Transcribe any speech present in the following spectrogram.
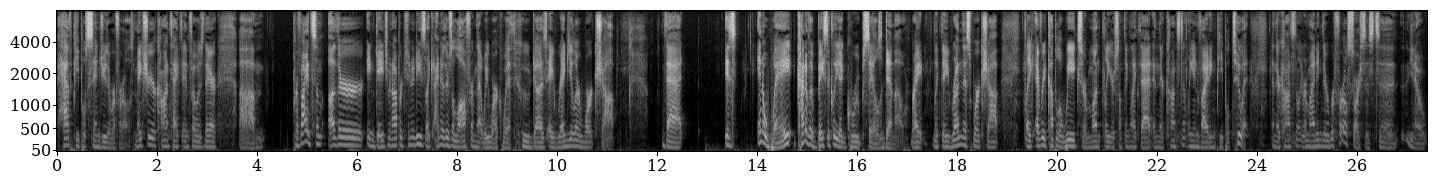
have people send you the referrals. Make sure your contact info is there. Um, provide some other engagement opportunities. Like I know there's a law firm that we work with who does a regular workshop that is in a way, kind of a basically a group sales demo, right? Like they run this workshop like every couple of weeks or monthly or something like that, and they're constantly inviting people to it. And they're constantly reminding their referral sources to, you know,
